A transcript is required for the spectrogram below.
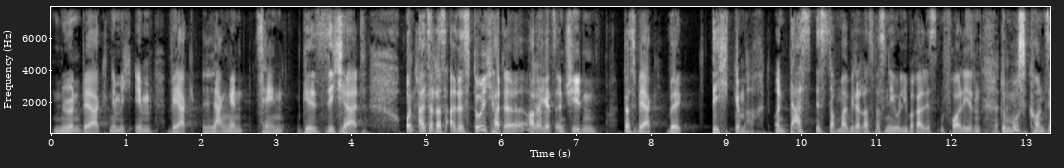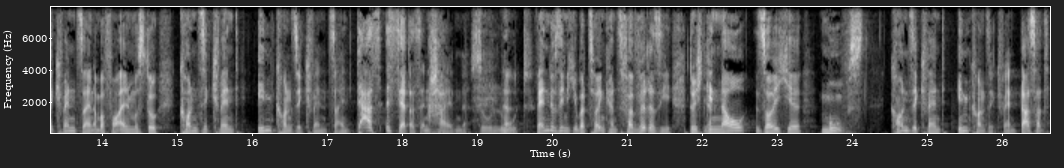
Nürnberg, nämlich im Werk Langenzenn, gesichert. Und als er das alles durch hatte, hat Ja. er jetzt entschieden, das Werk wird dicht gemacht. Und das ist doch mal wieder das, was Neoliberalisten vorlesen. Du musst konsequent sein, aber vor allem musst du konsequent inkonsequent sein. Das ist ja das Entscheidende. Absolut. Wenn du sie nicht überzeugen kannst, verwirre sie durch genau solche Moves. Konsequent, inkonsequent. Das hat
